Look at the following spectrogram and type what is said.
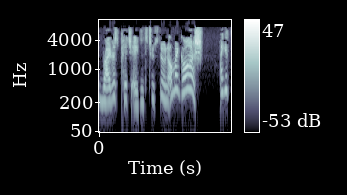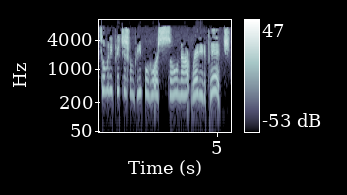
writers pitch agents too soon. Oh my gosh, I get so many pitches from people who are so not ready to pitch.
